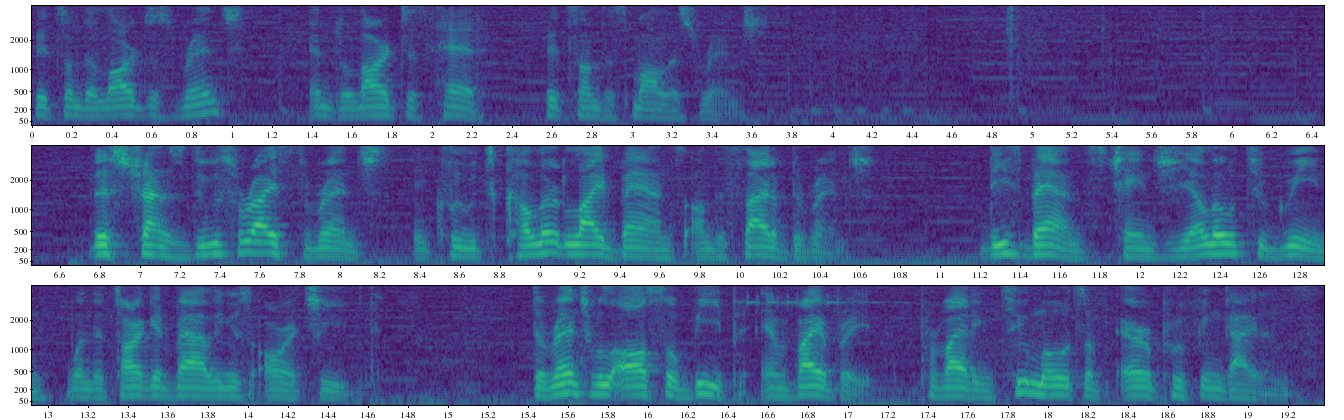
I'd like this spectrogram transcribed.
fits on the largest wrench and the largest head fits on the smallest wrench. This transducerized wrench includes colored light bands on the side of the wrench. These bands change yellow to green when the target values are achieved. The wrench will also beep and vibrate, providing two modes of error-proofing guidance.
